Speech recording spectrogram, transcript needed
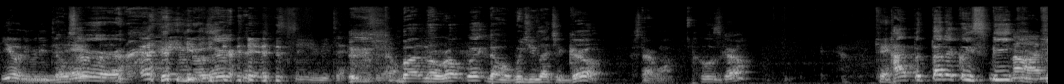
You don't even need to No, sir. that. No, sir. you need to answer that. But no, real quick though, would you let your girl start one? Whose girl? Okay, hypothetically speaking, No, I mean,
